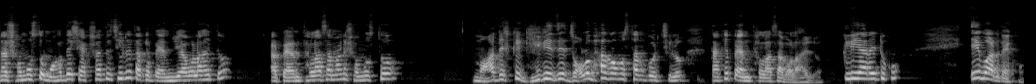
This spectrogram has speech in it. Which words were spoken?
না, সমস্ত মহাদেশ একসাথে ছিল, তাকে প্যানজিয়া বলা হতো। আর প্যানথালাসা মানে সমস্ত মহাদেশকে ঘিরে যে জলভাগ অবস্থান করছিল, তাকে প্যানথালাসা বলা হলো। ক্লিয়ার এটুকু? এবার দেখো,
